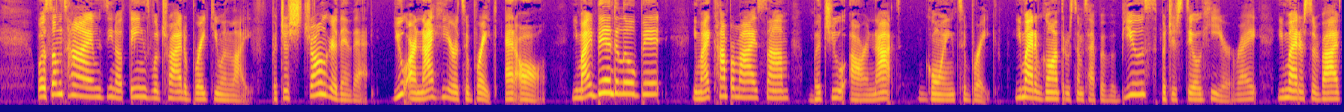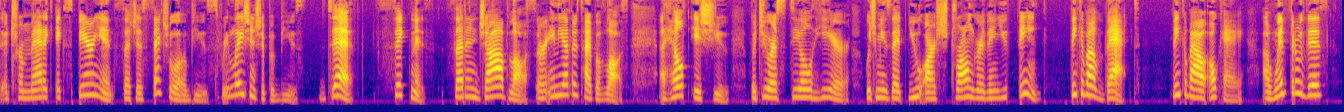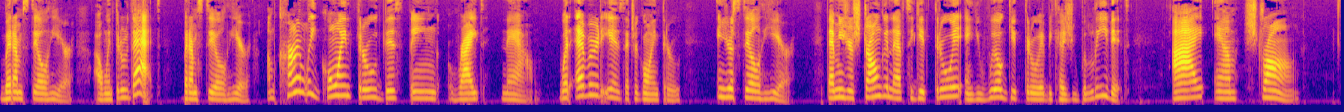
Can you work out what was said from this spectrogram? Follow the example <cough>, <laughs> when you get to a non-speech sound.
Well, sometimes, you know, things will try to break you in life, but you're stronger than that. You are not here to break at all. You might bend a little bit, you might compromise some, but you are not going to break. You might have gone through some type of abuse, but you're still here, right? You might have survived a traumatic experience such as sexual abuse, relationship abuse, death, sickness, sudden job loss, or any other type of loss, a health issue, but you are still here, which means that you are stronger than you think. Think about that. Think about, okay, I went through this, but I'm still here. I went through that, but I'm still here. I'm currently going through this thing right now. Whatever it is that you're going through, and you're still here. That means you're strong enough to get through it, and you will get through it because you believe it. I am strong.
